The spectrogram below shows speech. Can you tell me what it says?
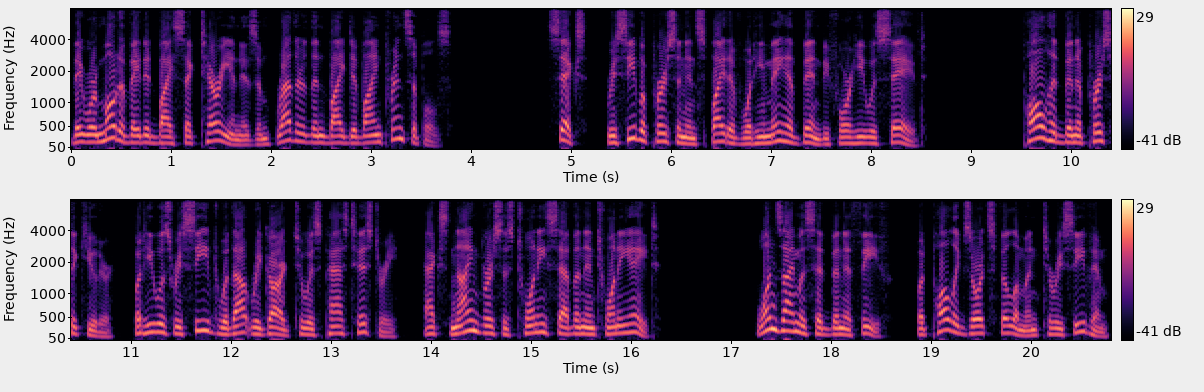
They were motivated by sectarianism rather than by divine principles. 6. Receive a person in spite of what he may have been before he was saved. Paul had been a persecutor, but he was received without regard to his past history. Acts 9 verses 27 and 28. Onesimus had been a thief, but Paul exhorts Philemon to receive him.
